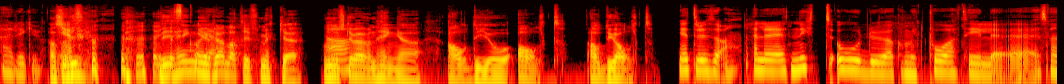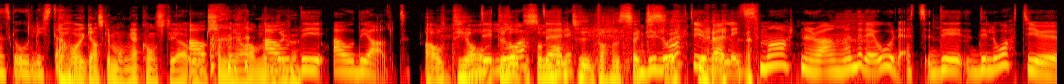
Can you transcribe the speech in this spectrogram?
Herregud. Alltså, vi-. Vi hänger ju relativt mycket. Och nu ska vi även hänga audio-alt. Audialt. Heter det så? Eller är det ett nytt ord du har kommit på till eh, svenska ordlistan? Jag har ju ganska många konstiga Au- ord som jag använder. Audi, audialt. Audialt, Det det, låter som låter- någon typ av en sex Du låter ju väldigt smart när du använder det ordet. Det, det låter ju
